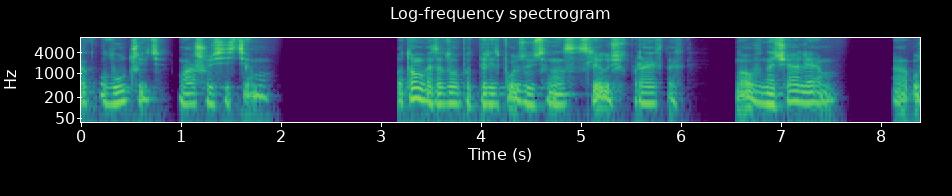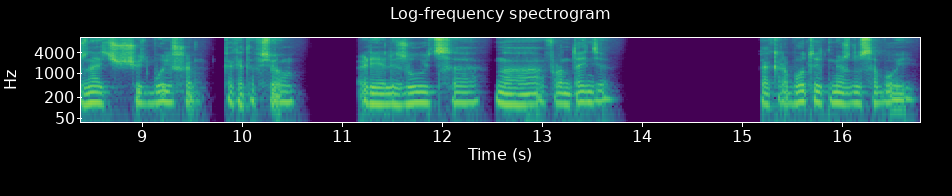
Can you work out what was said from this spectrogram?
как улучшить вашу систему. Потом вы этот опыт переиспользуете на следующих проектах, но вначале а, узнайте чуть-чуть больше, как это все реализуется на фронтенде, как работает между собой,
